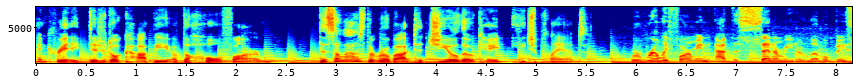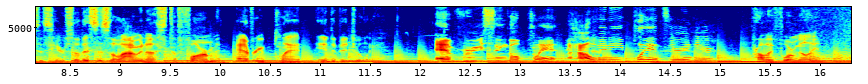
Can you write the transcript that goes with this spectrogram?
and create a digital copy of the whole farm. This allows the robot to geolocate each plant. We're really farming at the centimeter level basis here, so this is allowing us to farm every plant individually. Every single plant? How many plants are in here? Probably 4 million.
